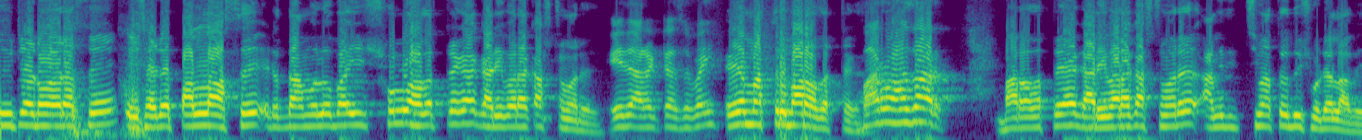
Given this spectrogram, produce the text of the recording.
দুইটা ডয়ার আছে এই সাইডে পাল্লা আছে এটার দাম হলো ভাই ষোলো হাজার টাকা গাড়ি ভাড়া কাস্টমারের এই আরেকটা আছে ভাই। এটা মাত্র বারো হাজার টাকা। বারো হাজার? বারো হাজার টাকা গাড়ি ভাড়া কাস্টমারের আমি দিচ্ছি মাত্র দুইশো টাকা লাভে।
